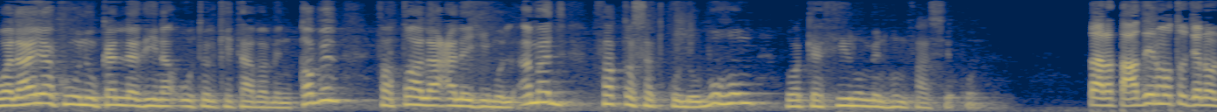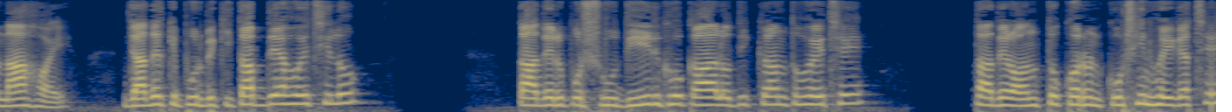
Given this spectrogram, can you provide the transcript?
ولا يكونوا كالذين اوتوا الكتاب من قبل فطال عليهم الامد فقست قلوبهم وكثير منهم فاسقون তারা তাদের মতো যেন না হয় যাদেরকে পূর্বে কিতাব দেয়া হয়েছিল, তাদের উপর সুদীর্ঘ কাল অতিক্রান্ত হয়েছে, তাদের অন্তঃকরণ কঠিন হয়ে গেছে,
